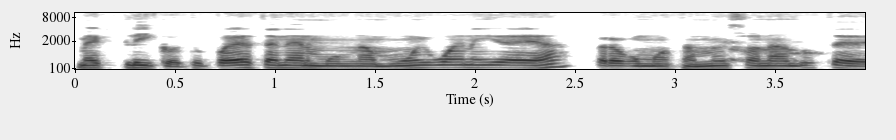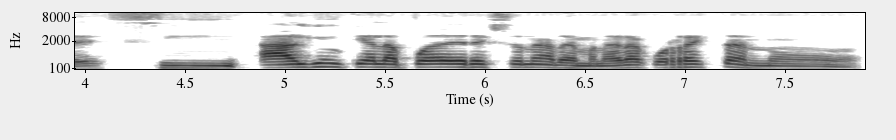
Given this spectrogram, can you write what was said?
Me explico, tú puedes tener una muy buena idea, pero como están mencionando ustedes, si alguien que la pueda direccionar de manera correcta no,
